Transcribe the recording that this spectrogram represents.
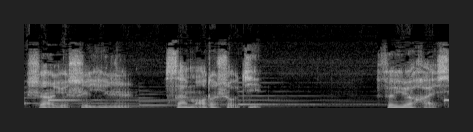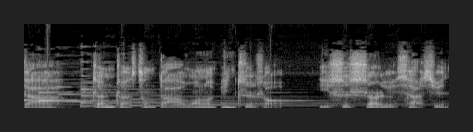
十二月十一日，三毛的手记。飞越海峡，辗转送达王洛宾之手，已是十二月下旬。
